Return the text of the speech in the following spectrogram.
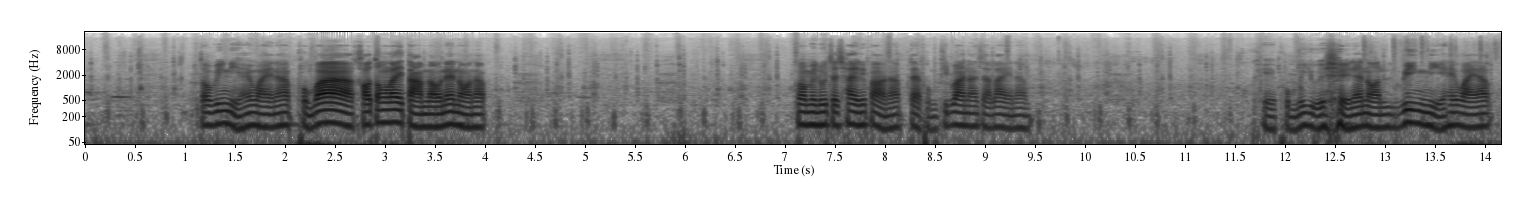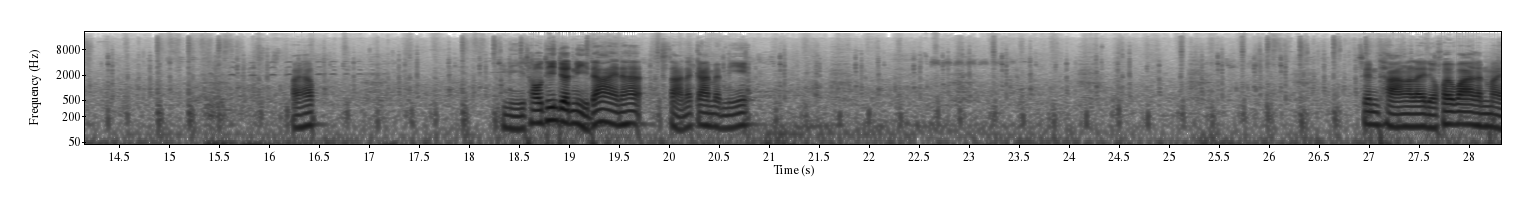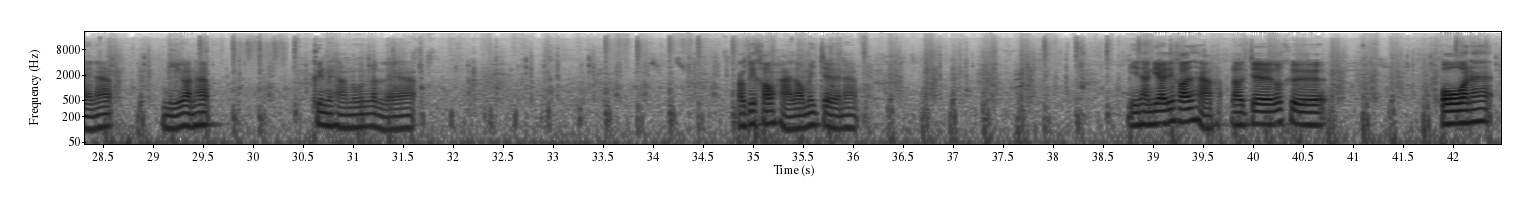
ต้องวิ่งหนีให้ไวนะครับ ผมว่าเขาต้องไล่ตามเราแน่นอนครับ ก็ไม่รู้จะใช่หรือเปล่านะครับ แต่ผมคิดว่าน่าจะไล่นะครับ โอเค ผมไม่อยู่เฉยๆแน่นอน วิ่งหนีให้ไวครับ ไปครับ หนีเท่าที่จะหนีได้นะฮะ สถานการณ์แบบนี้ เส้ นทางอะไรเดี๋ยวค่อยว่ากันใหม่นะครับ หนีก่อนครับ ขึ้นไปทางนู้นก่อนเลยนะครับเอาที่เขาหาเราไม่เจอนะครับ มีทางเดียวที่เขาหาเราเจอก็คือ โปนะฮะ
